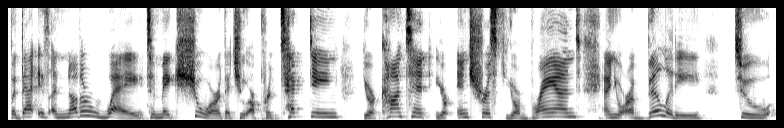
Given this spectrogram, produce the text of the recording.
but that is another way to make sure that you are protecting your content, your interest, your brand, and your ability to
